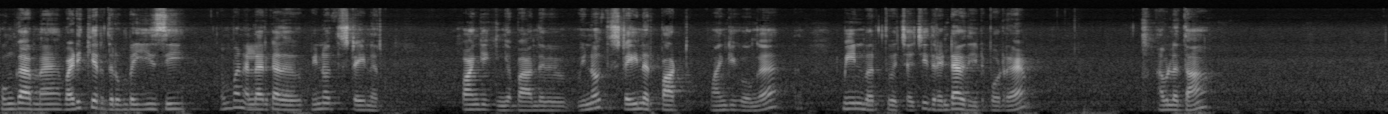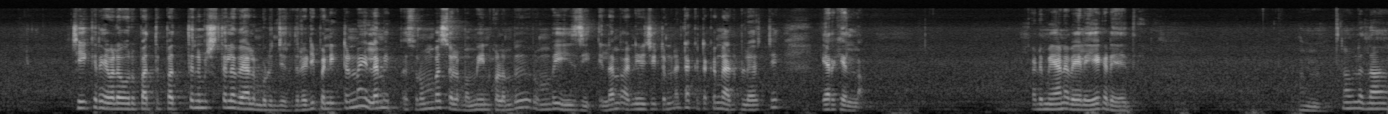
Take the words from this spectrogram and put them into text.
பொங்காமல் வடிக்கிறது ரொம்ப ஈஸி ரொம்ப நல்லா இருக்குது அது வினோத் ஸ்டெய்னர். வாங்கிக்கிங்கப்பா. அந்த வினோத் ஸ்டெய்னர் பாட் வாங்கிக்கோங்க. மீன் வறுத்து வச்சாச்சு. இது ரெண்டாவது இட்டு போடுறேன். அவ்வளோதான் சீக்கிரம் எவ்வளோ ஒரு பத்து பத்து நிமிஷத்தில் வேலை முடிஞ்சிருது. ரெடி பண்ணிக்கிட்டோம்னா எல்லாமே இப்போ ரொம்ப சுலபம். மீன் குழம்பு ரொம்ப ஈஸி எல்லாம் பண்ணி வச்சுக்கிட்டோம்னா டக்கு டக்குன்னு அடுப்பில் வச்சு இறக்கிடலாம். கடுமையான வேலையே கிடையாது. ம் அவ்வளோதான்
